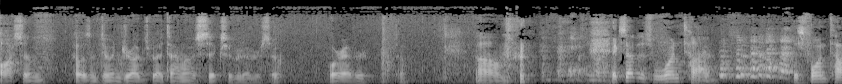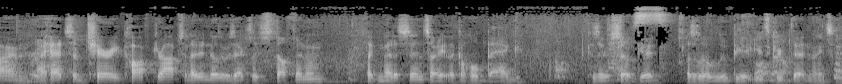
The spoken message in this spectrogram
awesome. I wasn't doing drugs by the time I was six or whatever, so or ever. So, um, except this one time. This one time, I had some cherry cough drops, and I didn't know there was actually stuff in them, like medicine. So I ate like a whole bag because they were so good. I was a little loopy at youth group that night. So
